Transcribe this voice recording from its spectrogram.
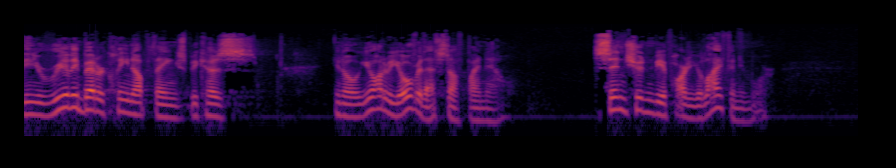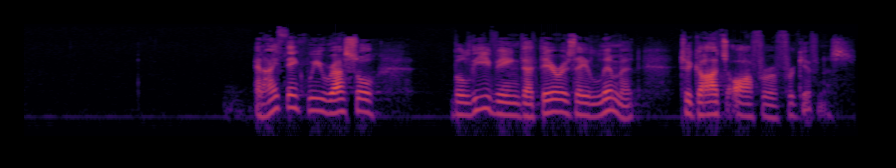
then you really better clean up things because, you know, you ought to be over that stuff by now. Sin shouldn't be a part of your life anymore. And I think we wrestle believing that there is a limit to God's offer of forgiveness.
